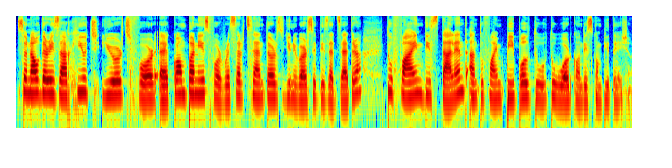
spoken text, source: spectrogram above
So now there is a huge urge for uh, companies, for research centers, universities, etc., to find these talent and to find people to, to work on this computation.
